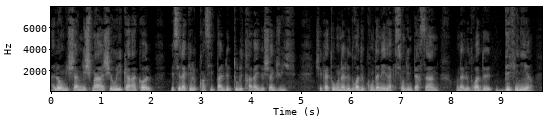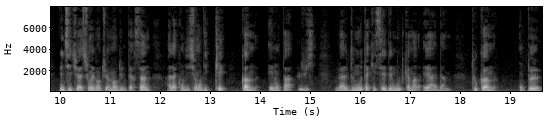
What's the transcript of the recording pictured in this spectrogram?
Allo Misham Nishma, Sheui Karakol, et c'est là qu'est le principal de tout le travail de chaque juif. Chez Kato, on a le droit de condamner l'action d'une personne, on a le droit de définir une situation éventuellement d'une personne, à la condition, on dit qu'est, comme, et non pas lui. et Adam. Tout comme on peut,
